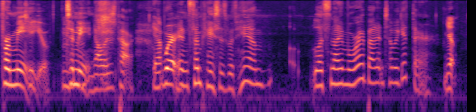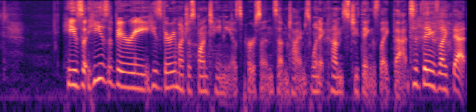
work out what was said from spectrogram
For me, To you. to me, knowledge is power. Yep. Where in some cases with him, let's not even worry about it until we get there. Yep. He's he's a very he's very much a spontaneous person sometimes when it comes to things like that. To things like that,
